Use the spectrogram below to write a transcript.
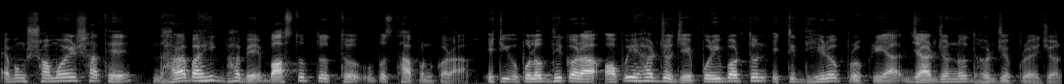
এবং সময়ের সাথে ধারাবাহিকভাবে বাস্তব তথ্য উপস্থাপন করা। এটি উপলব্ধি করা অপরিহার্য যে পরিবর্তন একটি ধীর প্রক্রিয়া যার জন্য ধৈর্য প্রয়োজন।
